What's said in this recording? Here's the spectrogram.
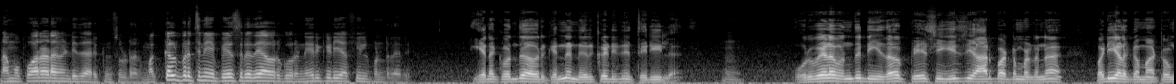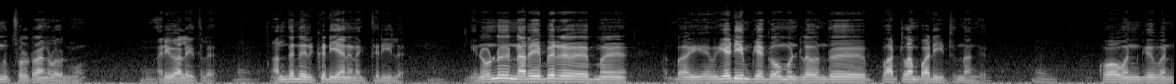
நம்ம போராட வேண்டியதாக இருக்குன்னு சொல்கிறாரு மக்கள் பிரச்சனையை பேசுகிறதே அவருக்கு ஒரு நெருக்கடியாக ஃபீல் பண்ணுறாரு எனக்கு வந்து அவருக்கு என்ன நெருக்கடின்னு தெரியல. ம். ஒருவேளை வந்து நீ ஏதாவது பேசி கீசி ஆர்ப்பாட்டம் பண்ணனா படி அளக்க மாட்டோம்னு சொல்கிறாங்களோ என்னமோ அறிவாலயத்தில். அந்த நெருக்கடியான்னு எனக்கு தெரியல. இன்னொன்று நிறைய பேர் ஏடிஎம்கே கவர்மெண்ட்டில் வந்து பாட்டெலாம் பாடிக்கிட்டு இருந்தாங்க. கோவன் கிவன்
